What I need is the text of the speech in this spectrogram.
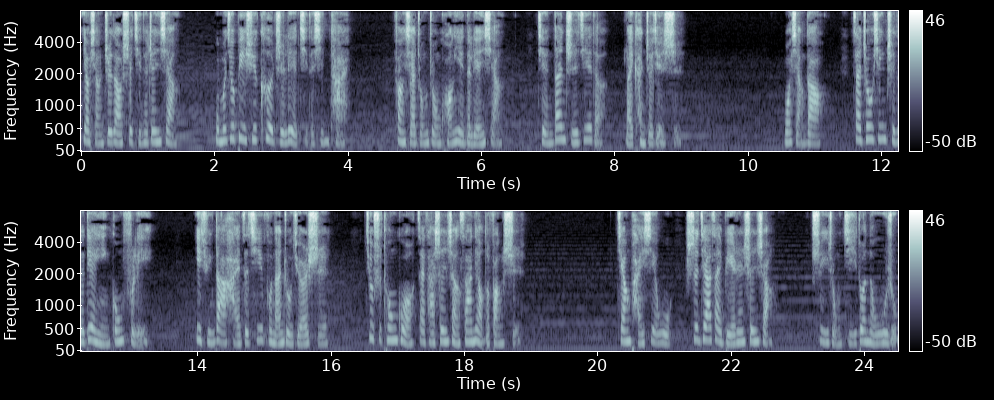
要想知道事情的真相，我们就必须克制猎奇的心态，放下种种狂野的联想，简单直接的来看这件事。我想到，在周星驰的电影《功夫》里，一群大孩子欺负男主角时。就是通过在他身上撒尿的方式，将排泄物施加在别人身上，是一种极端的侮辱。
